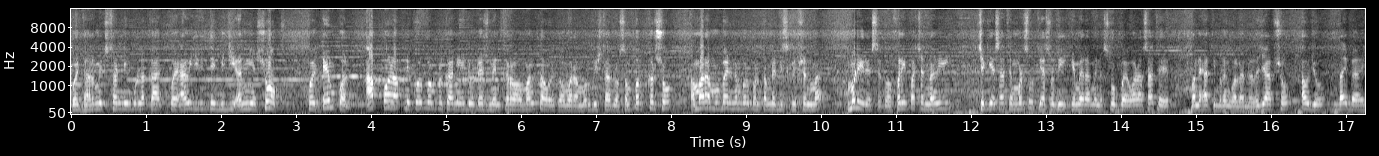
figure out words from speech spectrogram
કોઈ ધાર્મિક સ્થળની મુલાકાત, કોઈ આવી જ રીતે બીજી અન્ય શોપ કોઈ ટેમ્પલ, આપ પણ આપની કોઈ પણ પ્રકારની એડવર્ટાઇઝમેન્ટ કરવા માંગતા હોય તો અમારા મોરબી સ્ટારનો સંપર્ક કરશો. અમારા મોબાઈલ નંબર પણ તમને ડિસ્ક્રિપ્શનમાં મળી રહેશે. તો ફરી પાછા નવી જગ્યા સાથે મળશું. ત્યાં સુધી કેમેરામેન હસમુખભાઈ વાળા સાથે મને હાતિમ રંગવાલાને રજા આપશો. આવજો. બાય બાય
